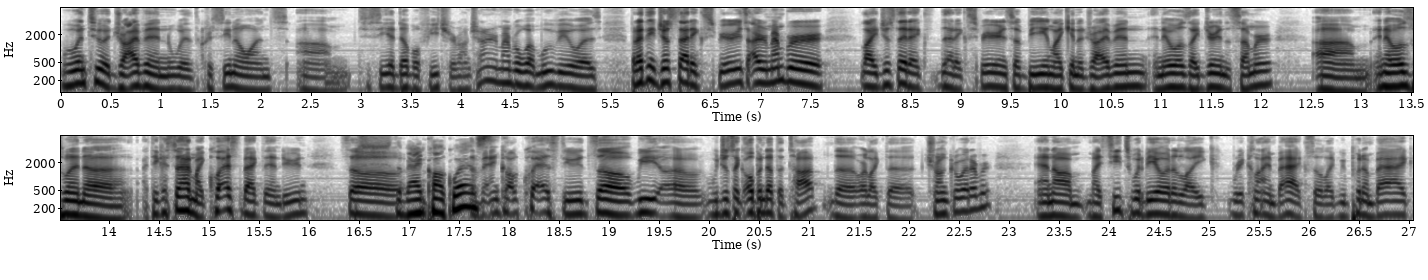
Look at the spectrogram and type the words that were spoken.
we went to a drive-in with Christina once um, to see a double feature. I'm trying to remember what movie it was, but I think just that experience. I remember like just that ex- that experience of being like in a drive-in, and it was like during the summer. Um, and it was when uh, I think I still had my Quest back then, dude. So the van called Quest. a van called Quest, dude. So we uh we just like opened up the top, the or like the trunk or whatever, and um my seats would be able to like recline back. So like we put them back,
